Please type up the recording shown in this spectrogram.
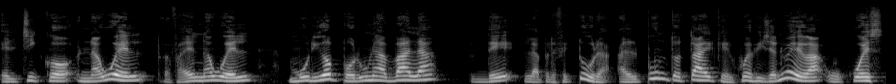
el chico Nahuel, Rafael Nahuel, murió por una bala de la prefectura, al punto tal que el juez Villanueva, un juez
